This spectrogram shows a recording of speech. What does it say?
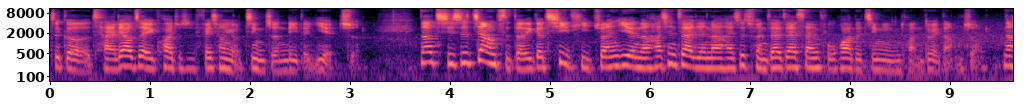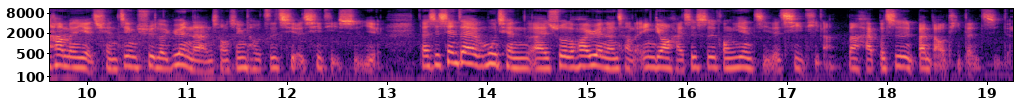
这个材料这一块就是非常有竞争力的业者。那其实这样子的一个气体专业呢，它现在仍然还是存在在三氟化的经营团队当中。那他们也前进去了越南，重新投资起了气体事业。但是现在目前来说的话，越南厂的应用还是是工业级的气体啊，那还不是半导体等级的。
